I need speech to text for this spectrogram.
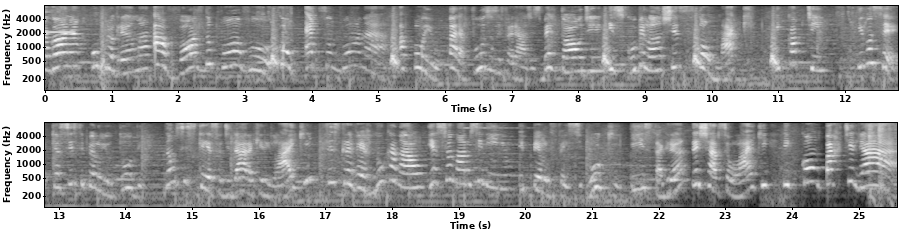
Começa agora o programa A Voz do Povo, com Edson Bona. Apoio Parafusos e Ferragens Bertoldi, Scooby Lanches, Tomac e Coptim. E você que assiste pelo YouTube, não se esqueça de dar aquele like, se inscrever no canal e acionar o sininho. E pelo Facebook e Instagram, deixar seu like e compartilhar.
